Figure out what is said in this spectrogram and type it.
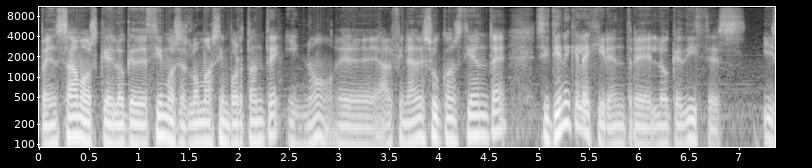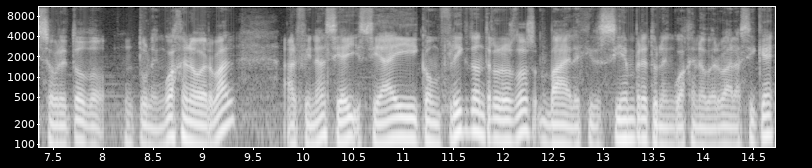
pensamos que lo que decimos es lo más importante y no. Eh, al final el subconsciente, si tiene que elegir entre lo que dices y sobre todo tu lenguaje no verbal, al final si hay, si hay conflicto entre los dos, va a elegir siempre tu lenguaje no verbal. Así que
